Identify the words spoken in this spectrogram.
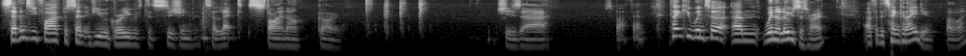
75% of you agree with the decision to let Steiner go. Which is uh, it's about fair. Thank you, Winter, um, winner loser, sorry, uh, for the 10 Canadian, by the way.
